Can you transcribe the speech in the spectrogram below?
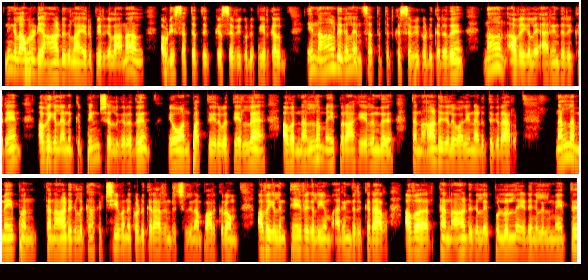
நீங்கள் அவருடைய ஆடுகளா இருப்பீர்களானால் அவருடைய சத்தத்திற்கு செவி கொடுப்பீர்கள். என் ஆடுகள் என் சத்தத்திற்கு செவி கொடுக்கிறது. நான் அவைகளை அறிந்திருக்கிறேன். அவைகள் எனக்கு பின் செல்கிறது. யோவான் பத்து இருபத்தி ஏழுல அவர் நல்ல மெய்ப்பராக இருந்து தன் ஆடுகளை வழி நடத்துகிறார் நல்ல மேய்ப்பன் தன் ஆடுகளுக்காக ஜீவனை கொடுக்கிறார் என்று சொல்லி நாம் பார்க்கிறோம். அவைகளின் தேவைகளையும் அறிந்திருக்கிறார். அவர் தன் ஆடுகளை புல்லுள்ள இடங்களில் மேய்த்து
